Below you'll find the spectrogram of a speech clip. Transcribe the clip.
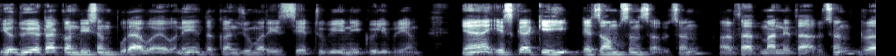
यो दुईवटा कन्डिसन पुरा भयो भने the consumer is said to be in equilibrium. यहाँ यसका केही एजम्सन्सहरू छन् अर्थात् मान्यताहरू छन् र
